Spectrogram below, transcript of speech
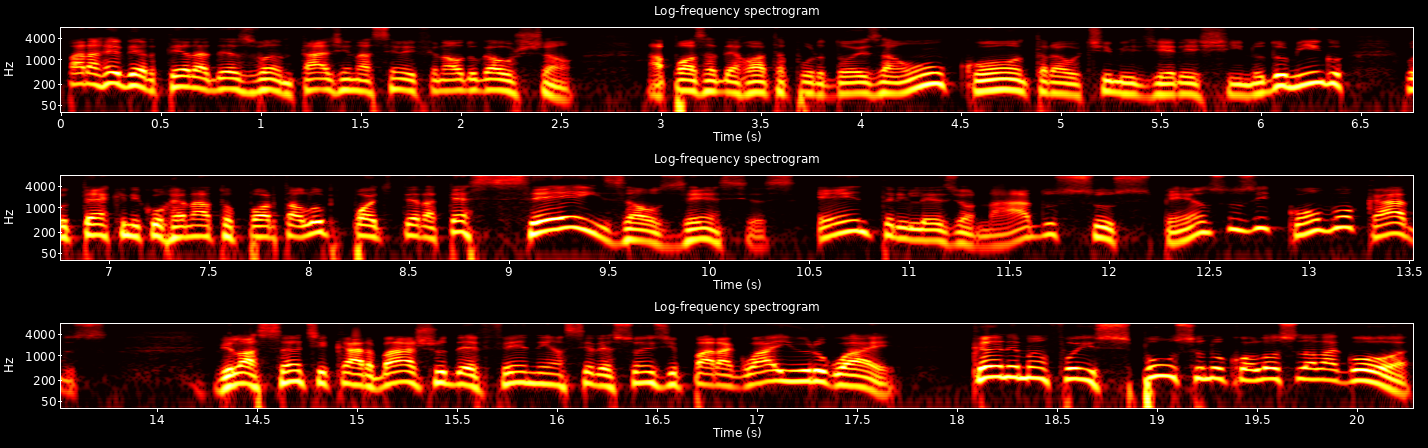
para reverter a desvantagem na semifinal do Gauchão. Após a derrota por 2 a 1 contra o time de Erechim no domingo, o técnico Renato Portaluppi pode ter até seis ausências, entre lesionados, suspensos e convocados. Vila Sante e Carbacho defendem as seleções de Paraguai e Uruguai. Kahneman foi expulso no Colosso da Lagoa.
